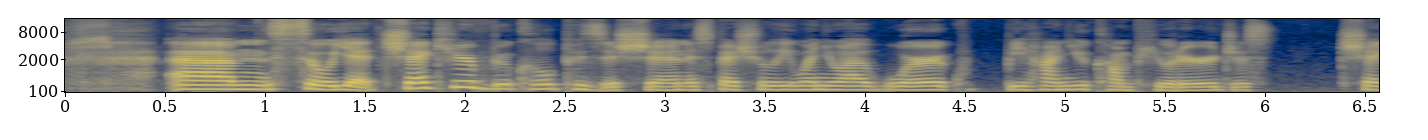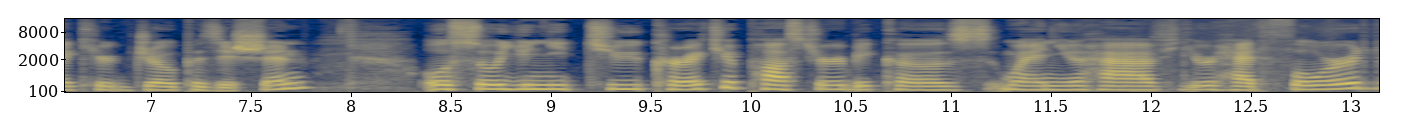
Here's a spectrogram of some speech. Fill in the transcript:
um, so, yeah, check your buccal position, especially when you're at work behind your computer. Just check your jaw position. Also, you need to correct your posture because when you have your head forward,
